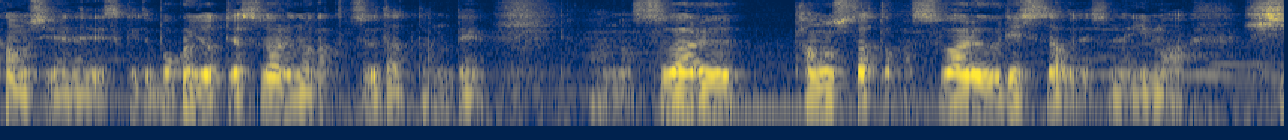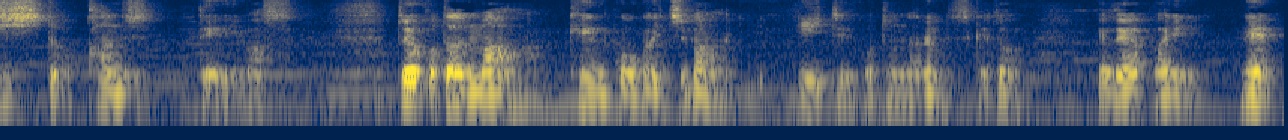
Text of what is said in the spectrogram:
かもしれないですけど僕にとっては座るのが苦痛だったのであの座る楽しさとか座る嬉しさをですね今ひしひしと感じています。ということはまあ健康が一番いいということになるんですけどけどやっぱりね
